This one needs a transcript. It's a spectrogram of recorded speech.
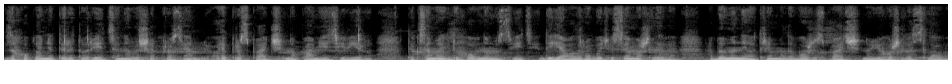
Захоплення території це не лише про землю, а й про спадщину, пам'ять і віру. Так само і в духовному світі. Диявол робить усе можливе, аби ми не отримали Божу спадщину, Його живе слово.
